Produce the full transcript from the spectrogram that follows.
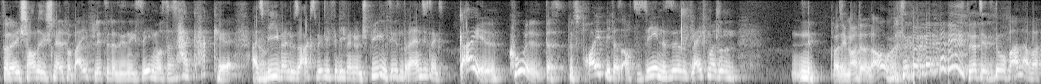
sondern ich schaue, dass ich schnell vorbeiflitze, dass ich es nicht sehen muss, das ist halt kacke. Als ja. wie wenn du sagst, wirklich für dich, wenn du einen Spiegel siehst und rein siehst, denkst, geil, cool, das, das freut mich, das auch zu sehen. Das ist also gleich mal so ein, eine, also ich mache das auch. das hört sich jetzt doof an, aber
